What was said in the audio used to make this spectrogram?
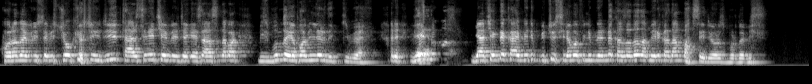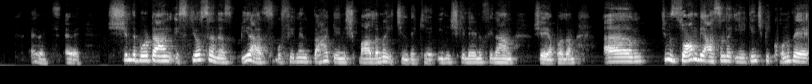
koronavirüse biz çok kötüydü tersine çevirecek esasında bak biz bunu da yapabilirdik gibi. Hani Vietnam'ı evet. Gerçekte kaybedip bütün sinema filmlerinde kazanan Amerika'dan bahsediyoruz burada biz. Evet, evet. Şimdi buradan istiyorsanız biraz bu filmin daha geniş bağlamı içindeki ilişkilerini filan şey yapalım. Şimdi zombi aslında ilginç bir konu ve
